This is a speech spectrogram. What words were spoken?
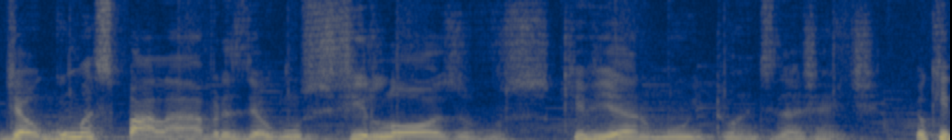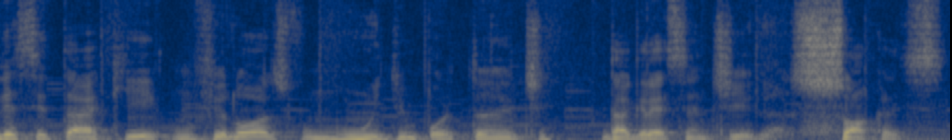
de algumas palavras de alguns filósofos que vieram muito antes da gente. Eu queria citar aqui um filósofo muito importante da Grécia Antiga, Sócrates.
